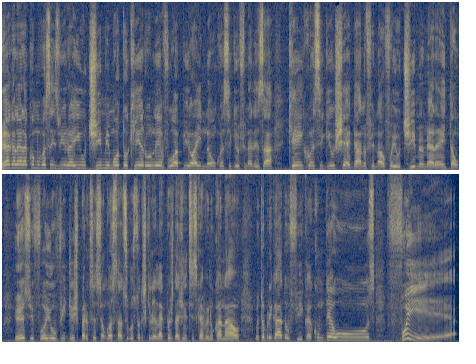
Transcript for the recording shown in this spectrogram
É galera, como vocês viram aí, o time motoqueiro levou a pior e não conseguiu finalizar. Quem conseguiu chegar no final foi o time Homem-Aranha. Então, esse foi o vídeo. Espero que vocês tenham gostado. Se gostou, deixa aquele like para ajudar a gente a se inscrever no canal. Muito obrigado, fica com Deus. Fui!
